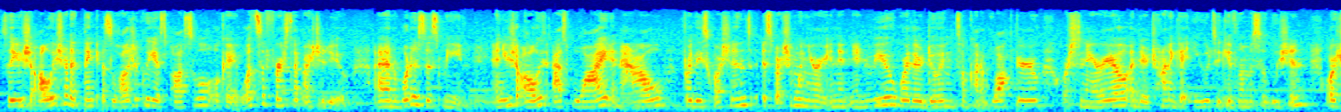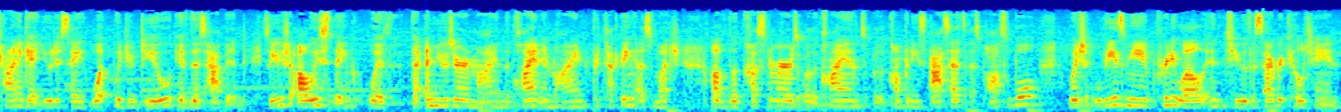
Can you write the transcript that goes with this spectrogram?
So you should always try to think as logically as possible. Okay, what's the first step I should do? And what does this mean? And you should always ask why and how for these questions, especially when you're in an interview where they're doing some kind of walkthrough or scenario and they're trying to get you to give them a solution or trying to get you to say, what would you do if this happened? So you should always think with the end user in mind, the client in mind, protecting as much of the customers or the clients or the company's assets as possible, which leads me pretty well into the cyber kill chain.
